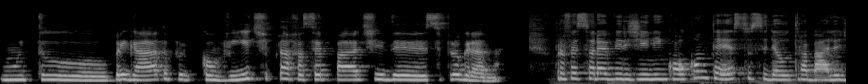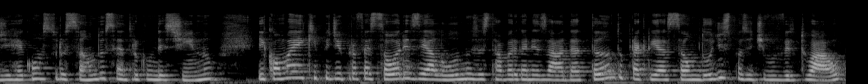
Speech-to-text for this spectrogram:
muito obrigada pelo convite para fazer parte desse programa. Professora Virginia, em qual contexto se deu o trabalho de reconstrução do centro clandestino e como a equipe de professores e alunos estava organizada tanto para a criação do dispositivo virtual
